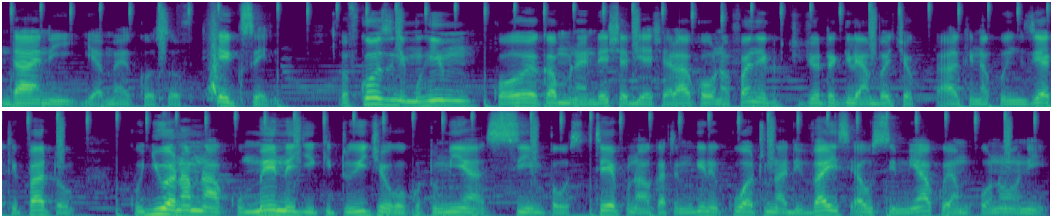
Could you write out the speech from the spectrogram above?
ndani ya Microsoft Excel. Of course ni muhimu kwa wewe kama unaendesha biashara yako unafanya kitu chochote kile ambacho uh, kinakuingizia kipato, kujua namna ya kumanage kitu hicho kwa kutumia simple step, na wakati mwingine kuwa tu na device au simu yako ya mkononi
